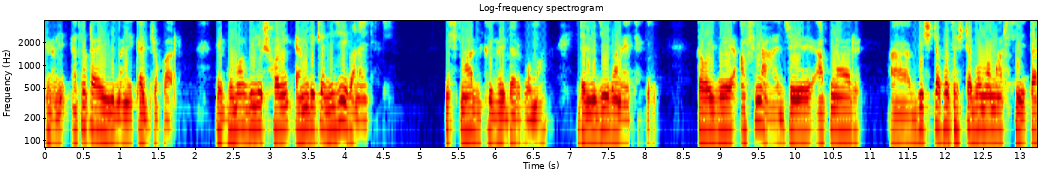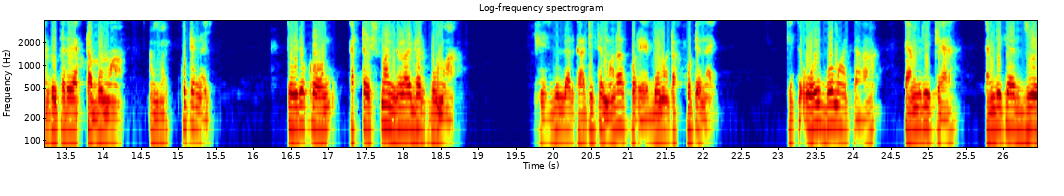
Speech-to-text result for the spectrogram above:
মানে এতটাই মানে কার্যকর। এই বোমাগুলি স্বয়ং আমেরিকা নিজেই বানায় থাকে। স্মার্ট গ্লাইডার বোমা, এটা নিজেই বানায় থাকে। তো ওই যে আছে না যে আপনার বিশটা পঁচিশটা বোমা মারছি, তার ভিতরে একটা বোমা আমার ফুটে নাই। তো এরকম একটা স্মার্ট গ্লাইডার বোমা হিজবুল্লাহর ঘাঁটিতে মারার পরে বোমাটা ফুটে নাই। কিন্তু ওই বোমাটা আমেরিকা, আমেরিকার যে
